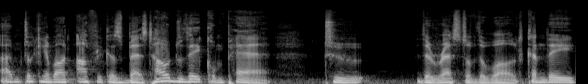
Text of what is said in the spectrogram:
I'm talking about Africa's best. How do they compare to the rest of the world? Can they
